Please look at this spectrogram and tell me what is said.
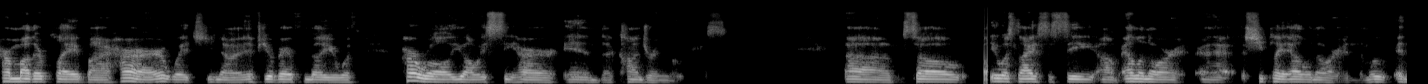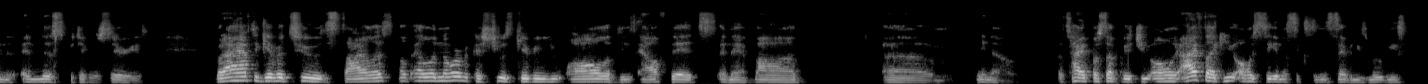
her mother play by her, which you know, if you're very familiar with her role, you always see her in the Conjuring movies. Um, so it was nice to see um, Eleanor. Uh, she played Eleanor in the movie in in this particular series. But I have to give it to the stylist of Eleanor because she was giving you all of these outfits and that bob um, you know, the type of stuff that you only I feel like you only see in the 60s and 70s movies.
